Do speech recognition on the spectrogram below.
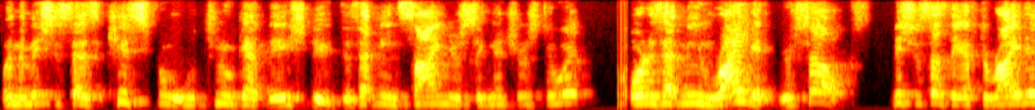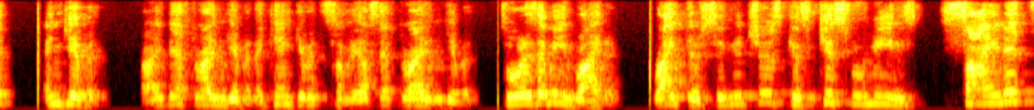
When the Mishnah says kisfu utnu get does that mean sign your signatures to it, or does that mean write it yourselves? Mishnah says they have to write it and give it. Right? They have to write and give it. They can't give it to somebody else. They have to write it and give it. So what does that mean? Write it. Write their signatures because kisfu means sign it.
